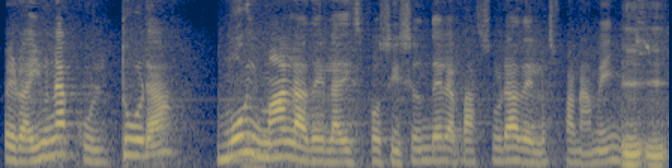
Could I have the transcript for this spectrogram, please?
Pero hay una cultura muy mala de la disposición de la basura de los panameños. Y,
